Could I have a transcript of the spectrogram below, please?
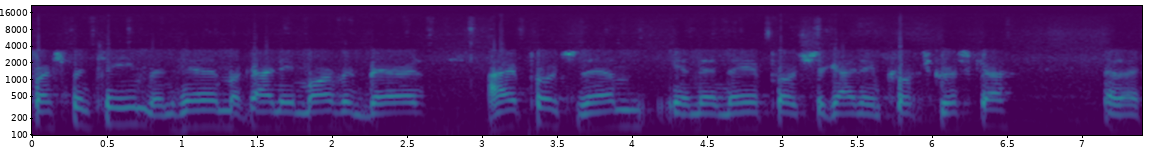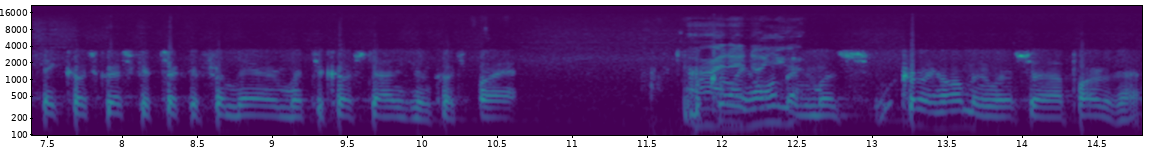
freshman team, and him, a guy named Marvin Barron I approached them, and then they approached a guy named Coach Griska, and I think Coach Griska took it from there and went to Coach Donahue and Coach Bryant. All right, Curly Hallman got... was Curly Hallman was uh, part of that.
